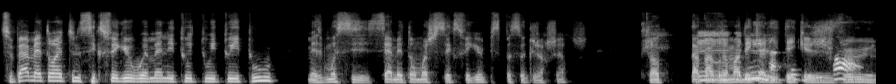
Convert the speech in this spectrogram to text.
tu peux, admettons, être une six-figure woman et tout, et tout, et tout, et tout. Mais moi, si, si admettons, moi, je suis six-figure, puis c'est pas ça que je recherche. Genre, t'as pas vraiment des qualités que je veux.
